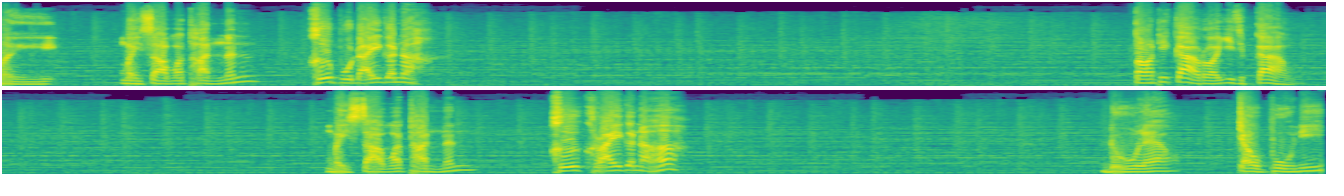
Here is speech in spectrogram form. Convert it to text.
ไม่ไม่ทราบว่าท่านนั้น คือผู้ใดกันนะตอนที่ 929 ไม่ทราบว่าท่านนั้น คือใครกันนะฮะดูแล้ว เจ้าผู้นี้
